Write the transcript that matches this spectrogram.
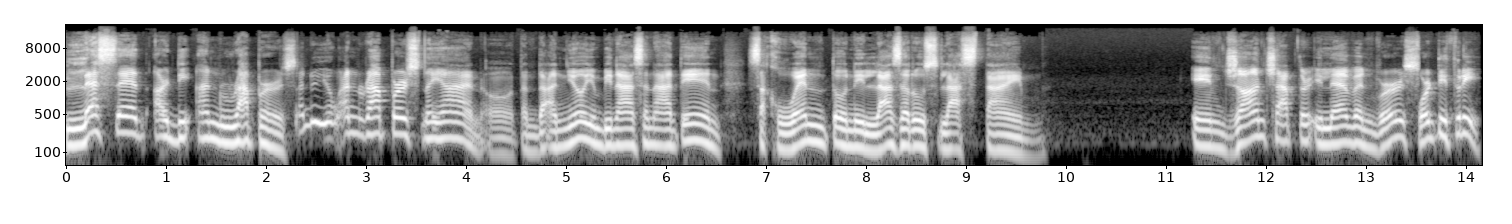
Blessed are the unwrappers. Ano yung unwrappers na yan? O, tandaan nyo yung binasa natin sa kwento ni Lazarus last time. In John chapter 11 verse 43,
